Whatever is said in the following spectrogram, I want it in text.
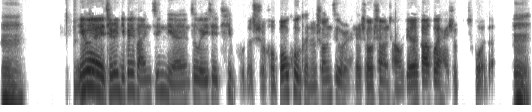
嗯，因为其实倪非凡今年作为一些替补的时候，包括可能双自由人的时候上场，我觉得发挥还是不错的。嗯，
